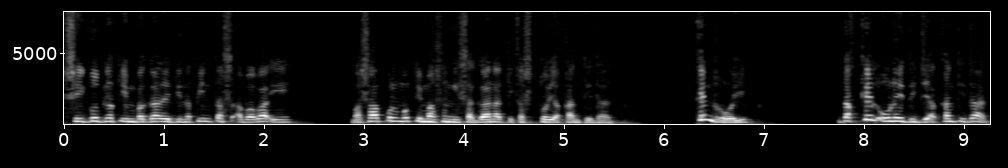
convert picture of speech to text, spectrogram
sigod nga timbaga di napintas a babae, masapol mo ti masangisagana ti kastoy a kantidad. Ken Roy, dakkel unay di a kantidad.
